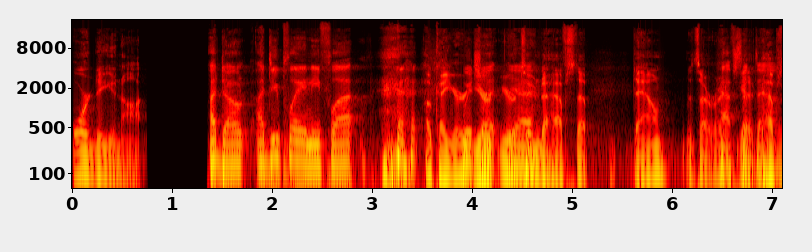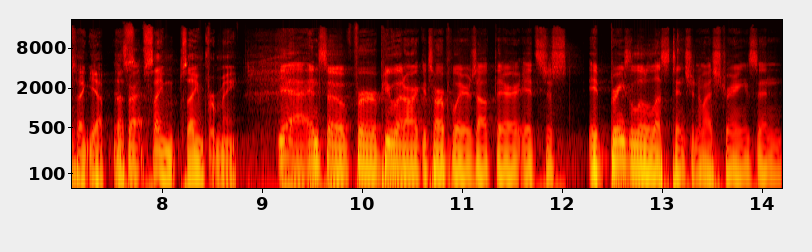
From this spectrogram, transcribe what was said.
or do you not? I don't. I do play an E flat. Okay, you're you're, I- you're yeah. tuned a half step down. Is that right? Half step yeah, down. step- yeah, That's that's, right. same same for me. Yeah, and so for people that aren't guitar players out there, it's just it brings a little less tension to my strings and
